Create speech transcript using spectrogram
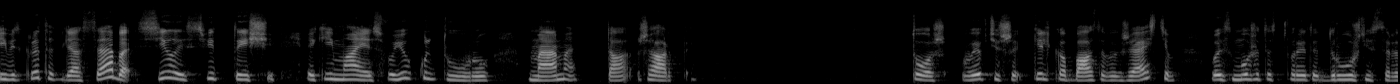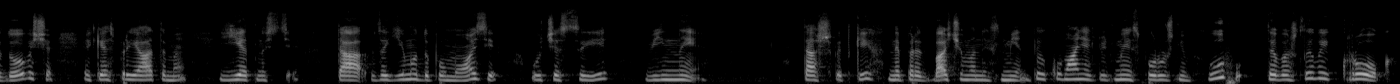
і відкрити для себе цілий світ тиші, який має свою культуру, меми та жарти. Тож, вивчивши кілька базових жестів, ви зможете створити дружнє середовище, яке сприятиме єдності та взаємодопомозі у часи війни та швидких непередбачуваних змін. Спілкування з людьми з порушенням слуху це важливий крок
